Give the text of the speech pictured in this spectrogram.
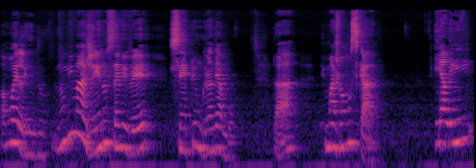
O amor é lindo. Não me imagino sem viver sempre um grande amor, tá? Mas vamos cá. E ali,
